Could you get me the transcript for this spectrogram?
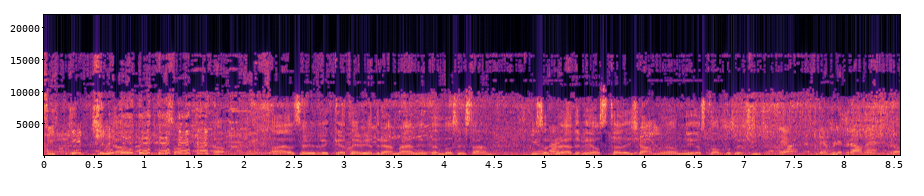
sikkert. Ja, ikke sant? Ja. Nei, lykke til videre med Nintendo syns jeg. Og så gleder vi oss til det kommer noen nye spill på Switchen. Ja, det blir bra, det. Ja.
